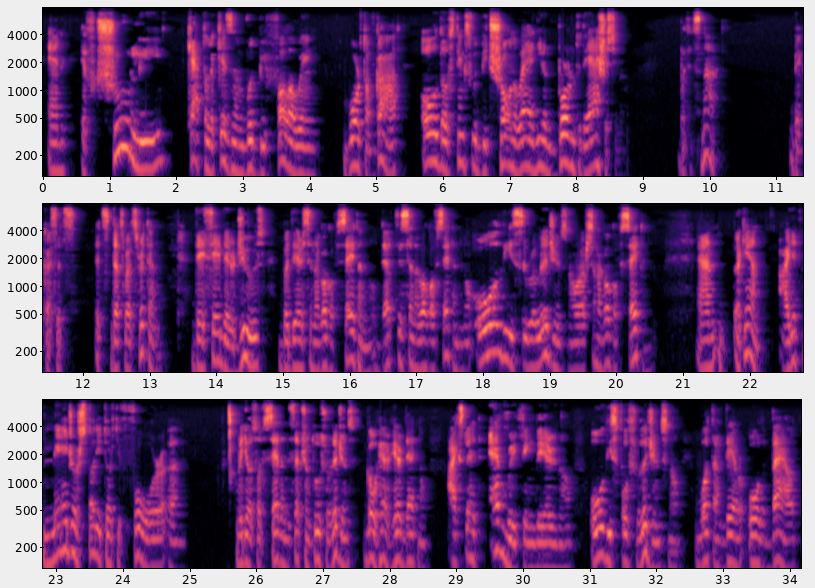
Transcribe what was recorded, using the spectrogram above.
And if truly Catholicism would be following Word of God, all those things would be thrown away and even burned to the ashes, you know. But it's not, because it's it's that's why it's written. They say they're Jews, but they're synagogue of Satan. That's the synagogue of Satan. You know, all these religions now are synagogue of Satan. And again, I did major study 34 uh, videos of Satan deception tools religions. Go here, hear that now. I explained everything there, you know, all these false religions now, what are they all about,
